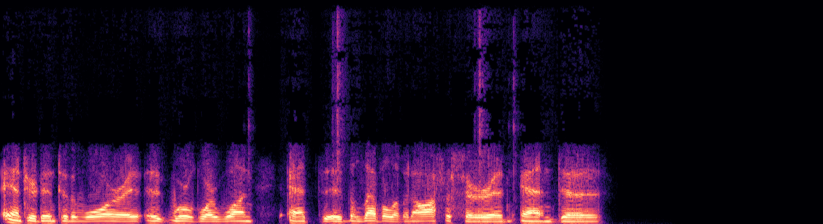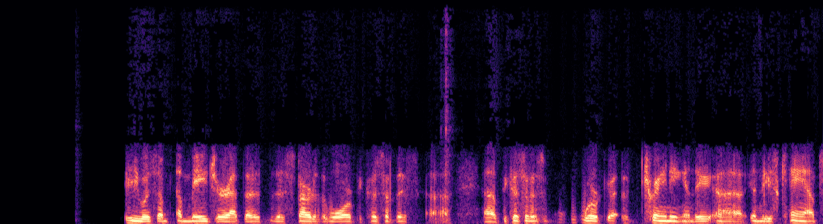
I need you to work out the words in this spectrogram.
entered into the war, uh, World War One, at the, the level of an officer, and and he was a, a major at the, the start of the war because of this uh, uh, because of his work uh, training in the uh, in these camps,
